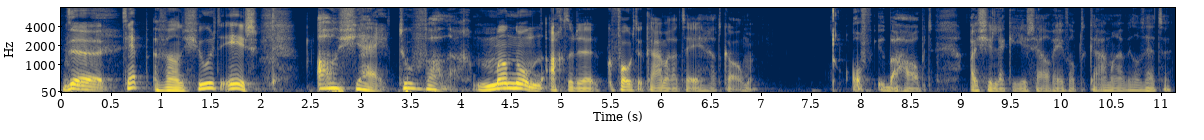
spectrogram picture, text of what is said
De tip van Sjoerd is... Als jij toevallig Manon achter de fotocamera tegen gaat komen... of überhaupt als je lekker jezelf even op de camera wil zetten...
